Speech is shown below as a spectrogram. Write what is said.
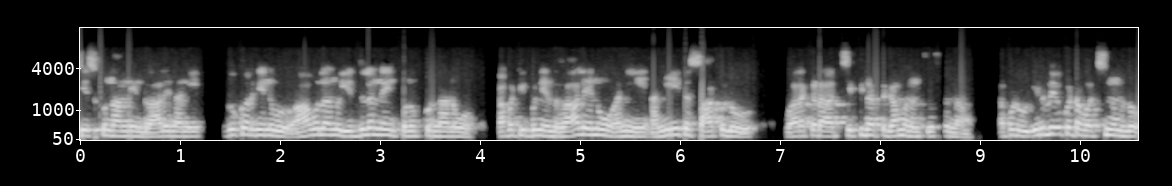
చేసుకున్నాను నేను రాలేనని. ఇంకొకరు నేను ఆవులను ఎద్దులను నేను కొనుక్కున్నాను కాబట్టి ఇప్పుడు నేను రాలేను అని అనేక సాకులు వారు అక్కడ చెప్పినట్టుగా మనం చూస్తున్నాం. అప్పుడు ఇరవై ఒకటో వచనంలో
